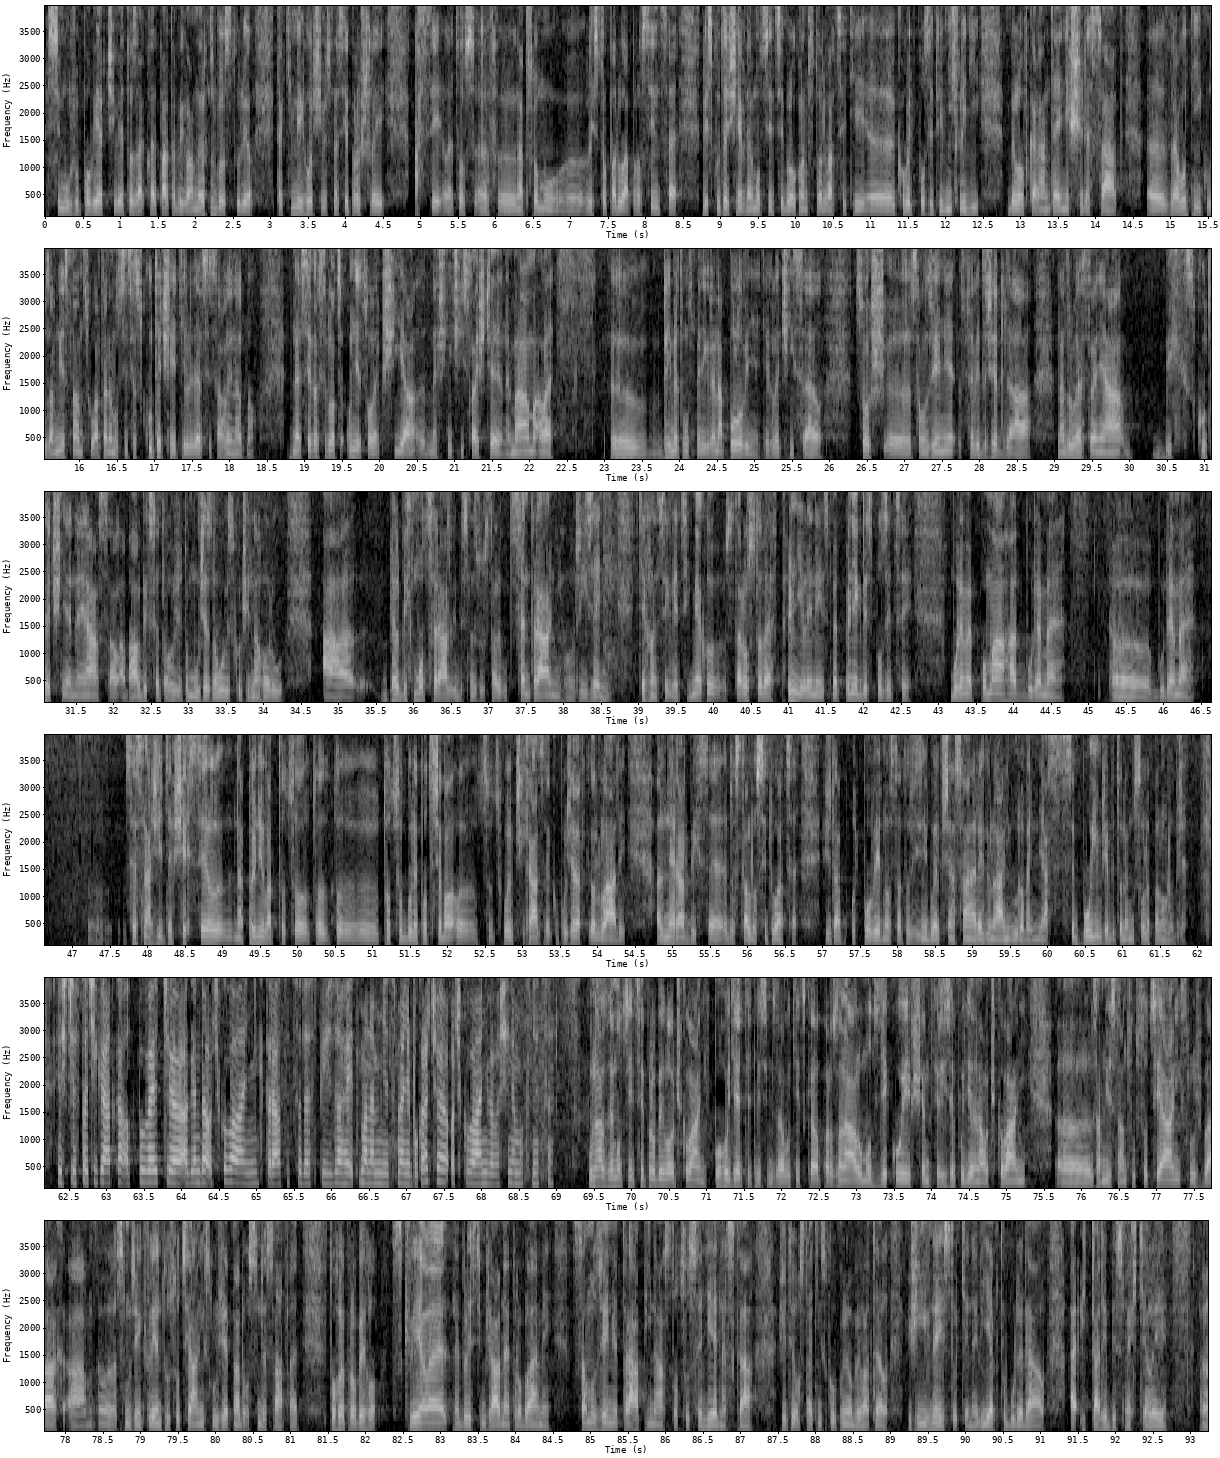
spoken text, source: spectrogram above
si můžu pověrčivě to zaklepat, abych vám nerozbil studio, tak tím nejhorším jsme si prošli asi letos eh, na přelomu eh, listopadu a prosince, kdy skutečně v nemocnici bylo kolem 120 eh, covid pozitivních lidí, bylo v karanténě 60 zdravotníků, zaměstnanců a ta nemocnice skutečně ti lidé si sahli na dno. Dnes je ta situace o něco lepší, já dnešní čísla ještě nemám, ale dejme tomu jsme někde na polovině těchto čísel, což eh, samozřejmě se vydržet dá. Na druhé straně já bych skutečně nejásal a bál bych se toho, že to může znovu vyskočit nahoru a byl bych moc rád, kdyby jsme zůstali u centrálního řízení těchto těch věcí. My jako starostové v první linii jsme plně k dispozici. Budeme pomáhat, budeme, uh, budeme se snažit ze všech sil naplňovat to, co, to, to, to, co bude potřeba, co, co bude přicházet jako požadavky od vlády, ale nerad bych se dostal do situace, že ta odpovědnost a to řízení bude přenesena na regionální úroveň. Já se bojím, že by to nemuselo dopadnout dobře. Ještě stačí krátká odpověď. Agenda očkování, která sice jde spíš za hejtmanem, nicméně pokračuje očkování ve vaší nemocnici? U nás v nemocnici proběhlo očkování v pohodě, teď myslím zdravotnického personálu. Moc děkuji všem, kteří se podíleli na očkování e, zaměstnanců v sociálních službách a e, samozřejmě klientů sociálních služeb nad 80 let. Tohle proběhlo skvěle, nebyly s tím žádné problémy. Samozřejmě trápí nás to, co se děje dneska, že ty ostatní skupiny obyvatel žijí v nejistotě, neví, jak to bude dál. A i tady bychom chtěli e,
